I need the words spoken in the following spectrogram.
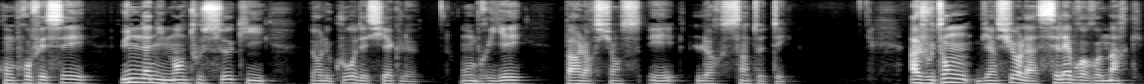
qu'ont professé unanimement tous ceux qui, dans le cours des siècles, ont brillé par leur science et leur sainteté. Ajoutons bien sûr la célèbre remarque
